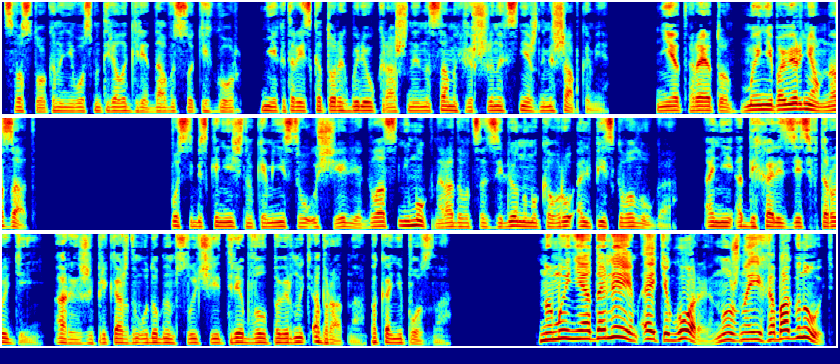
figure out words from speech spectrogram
С востока на него смотрела гряда высоких гор, некоторые из которых были украшены на самых вершинах снежными шапками. «Нет, Рету, мы не повернем назад!» После бесконечного каменистого ущелья глаз не мог нарадоваться зеленому ковру альпийского луга. Они отдыхали здесь второй день, а Рыжий при каждом удобном случае требовал повернуть обратно, пока не поздно. Но мы не одолеем эти горы, нужно их обогнуть.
